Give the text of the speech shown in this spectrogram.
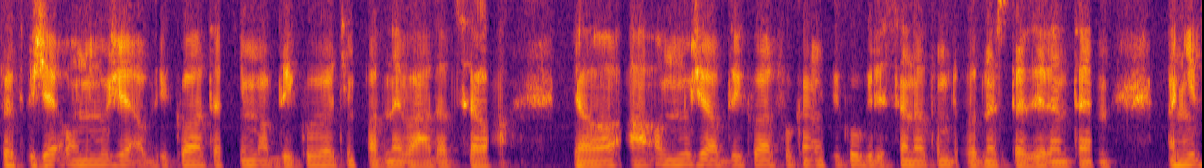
protože on může abdikovat a tím abdikuje, tím padne vláda celá. Jo, a on může abdikovat v okamžiku, kdy se na tom dohodne s prezidentem a nic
